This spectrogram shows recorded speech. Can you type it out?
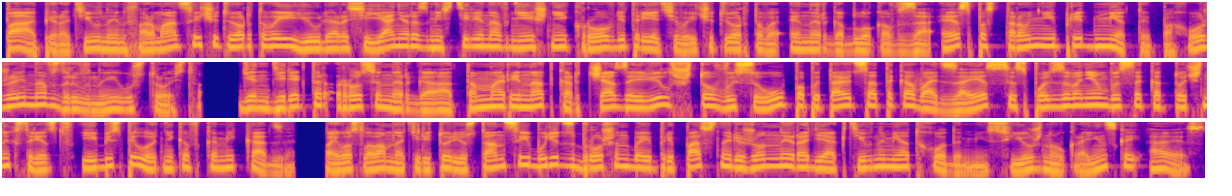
По оперативной информации, 4 июля россияне разместили на внешней кровле 3 и 4 энергоблоков ЗАЭС посторонние предметы, похожие на взрывные устройства. Гендиректор Росэнергоатома Ренат Корча заявил, что ВСУ попытаются атаковать ЗАЭС с использованием высокоточных средств и беспилотников «Камикадзе». По его словам, на территорию станции будет сброшен боеприпас, снаряженный радиоактивными отходами с южноукраинской АЭС.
